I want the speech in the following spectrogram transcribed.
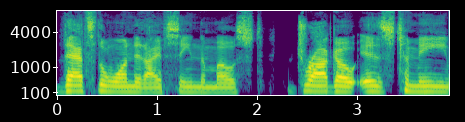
that's the one that I've seen the most. Drago is to me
